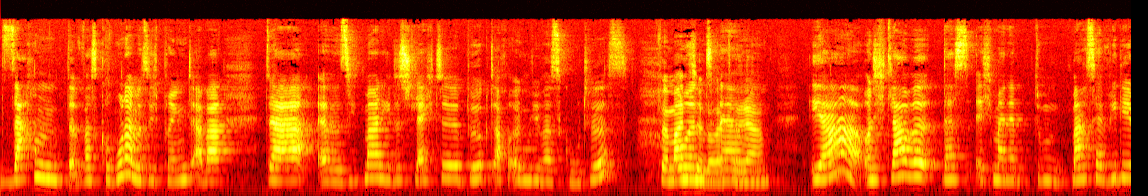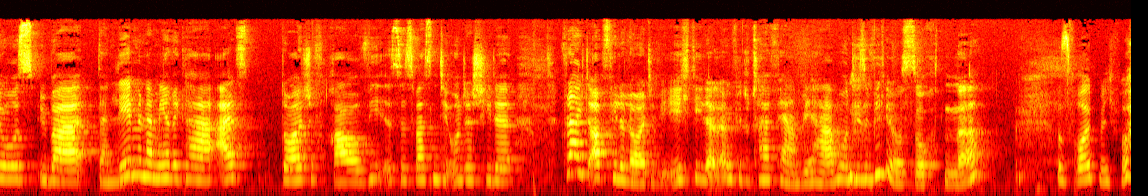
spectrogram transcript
Sachen, was Corona mit sich bringt, aber da äh, sieht man, jedes Schlechte birgt auch irgendwie was Gutes. Für manche und, Leute, ähm, ja. Ja, und ich glaube, dass, ich meine, du machst ja Videos über dein Leben in Amerika als deutsche Frau. Wie ist es? Was sind die Unterschiede? Vielleicht auch viele Leute wie ich, die dann irgendwie total Fernweh haben und diese Videos suchten, ne? Das freut mich voll,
